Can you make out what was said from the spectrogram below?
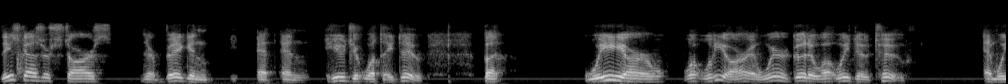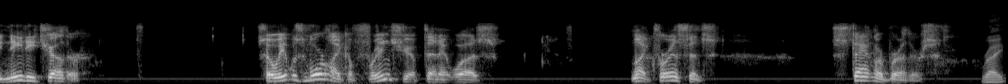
these guys are stars. They're big and at, and huge at what they do, but we are what we are, and we're good at what we do too, and we need each other. So it was more like a friendship than it was like, for instance, Statler Brothers. Right.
